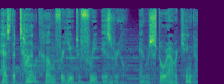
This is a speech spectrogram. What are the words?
has the time come for you to free Israel and restore our kingdom?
